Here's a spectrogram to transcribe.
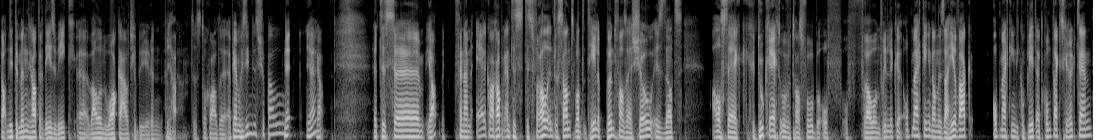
Ja, niettemin gaat er deze week eh, wel een walkout gebeuren. En, Ja. het is toch wel de... Heb je hem gezien, dus Chappelle? Nee. Ja? Ja. Het is, eh, ja, ik vind hem eigenlijk wel grappig. En het is, het is vooral interessant, want het hele punt van zijn show is dat als hij gedoe krijgt over transfobe of, of vrouwenvriendelijke opmerkingen, dan is dat heel vaak opmerkingen die compleet uit context gerukt zijn.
